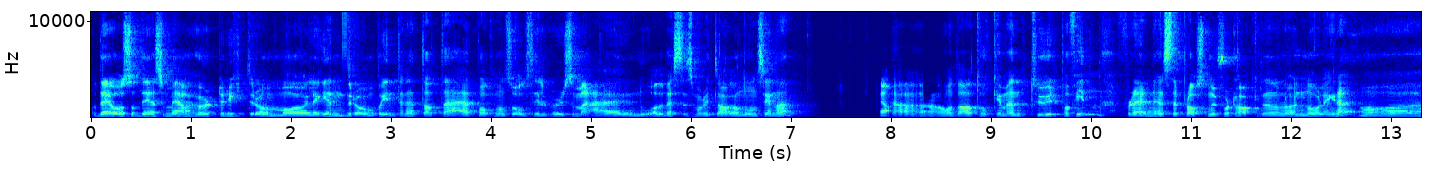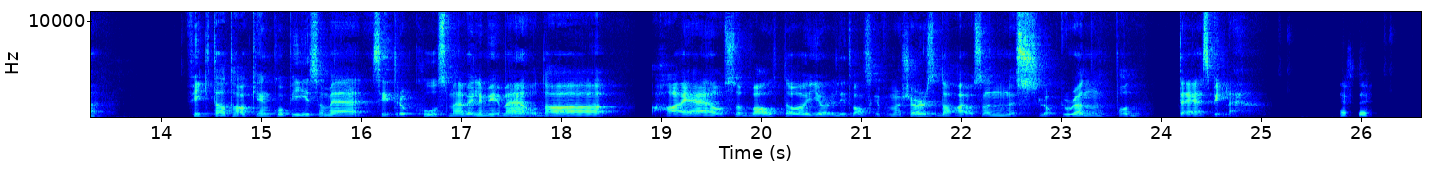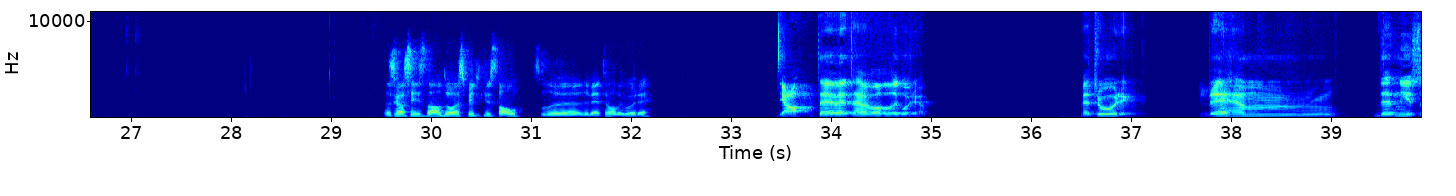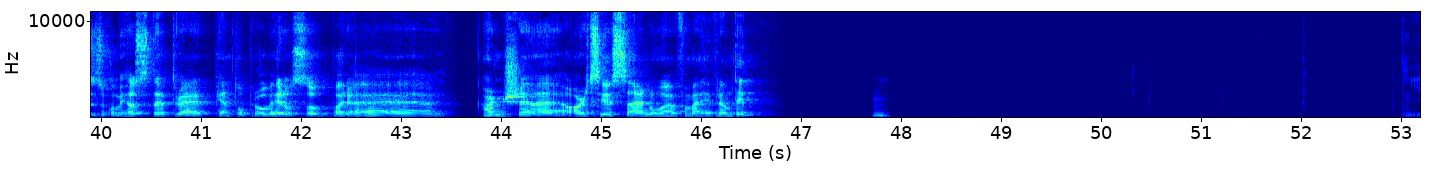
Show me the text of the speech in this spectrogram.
Og Det er jo også det som jeg har hørt rykter om og legender om på internett, at det er Pokémon Soul Silver som er noe av det beste som har blitt laga noensinne. Ja. Uh, og da tok jeg meg en tur på Finn, for det er den eneste plassen du får tak i den nå, lenger. Og fikk da tak i en kopi som jeg sitter og koser meg veldig mye med. Og da har jeg også valgt å gjøre det litt vanskelig for meg sjøl, så da har jeg også en Nuzlocke run på det spillet. Heftig. Det skal sies, da. Du har jo spilt Krystall, så du, du vet jo hva det går i. Ja, det vet jeg hva det går i. ja. Jeg tror det, mm, det nyeste som kom i høst, det tror jeg er pent hopper over. Og så bare Kanskje Arceus er noe for meg i fremtiden?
